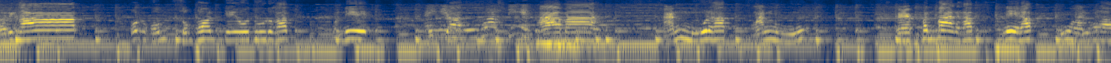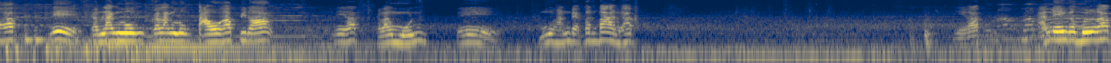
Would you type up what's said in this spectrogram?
สวัสดีครับพบกับผมสมพรเจโอทูนะครับ วันนี้ผไอมเอ็จะนหมูพร้อมดิพามาหันหมูนะครับ มันหมูแบบบ้านๆนะครับ นี่ครับ หมูหันของเราครับ นี่กำลังลงกำลังลงเตาครับ พี่น้อง นี่ครับกำลังหมุน นี่ หมูหันแบบบ้านๆครับ นี่ครับ หันเองกับมือครับ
